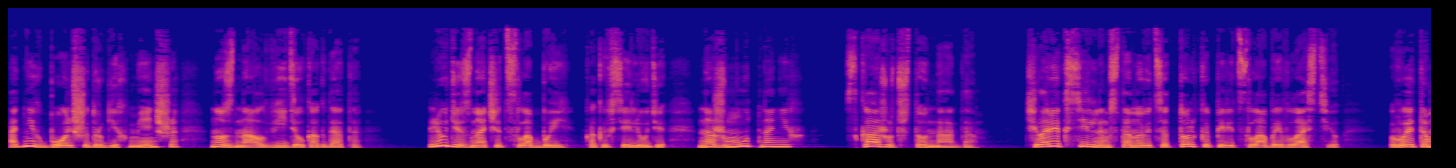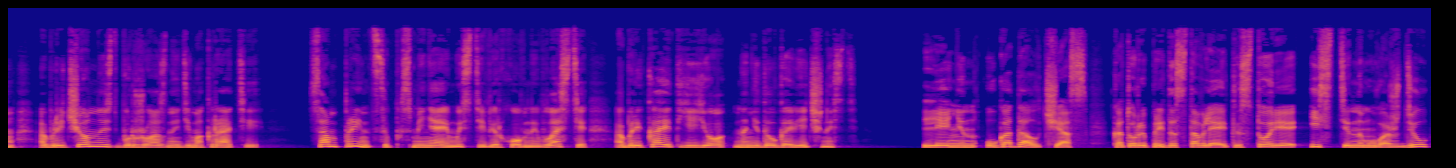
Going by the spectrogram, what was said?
одних больше, других меньше, но знал, видел когда-то. Люди, значит, слабы, как и все люди, нажмут на них, скажут, что надо. Человек сильным становится только перед слабой властью. В этом обреченность буржуазной демократии. Сам принцип сменяемости верховной власти обрекает ее на недолговечность. Ленин угадал час, который предоставляет история истинному вождю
